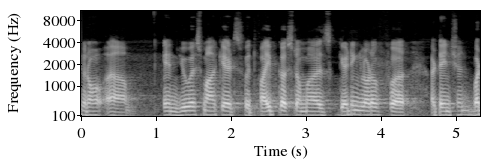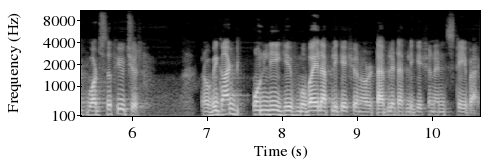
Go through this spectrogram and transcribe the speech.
you know um, in us markets with five customers getting a lot of uh, attention. But what's the future? You know we can't only give mobile application or tablet application and stay back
